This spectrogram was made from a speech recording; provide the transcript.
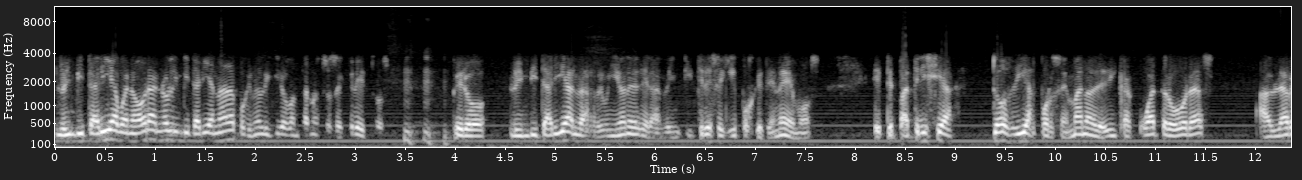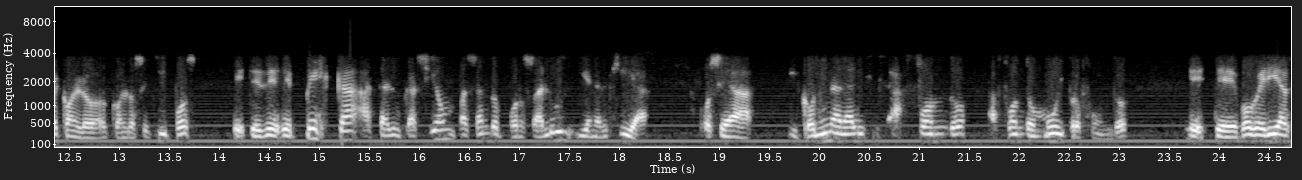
lo invitaría, bueno, ahora no lo invitaría a nada porque no le quiero contar nuestros secretos, pero lo invitaría a las reuniones de las 23 equipos que tenemos. Este, Patricia, dos días por semana dedica cuatro horas hablar con, lo, con los equipos, este, desde pesca hasta educación, pasando por salud y energía. O sea, y con un análisis a fondo, a fondo muy profundo. Este, vos verías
